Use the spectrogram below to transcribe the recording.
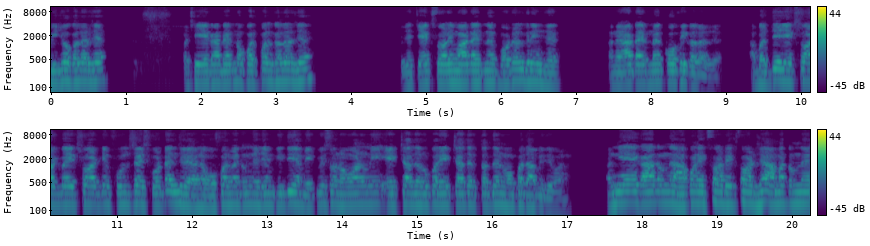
બીજો કલર છે. પછી એક આ ટાઈપનો પર્પલ કલર છે. પછી ચેક્સ વાળીમાં આ ટાઈપનો બોટલ ગ્રીન છે. અને આ ટાઈપનો કોફી કલર છે. આ બધી જ એકસો આઠ બાય એકસો આઠની ફૂલ સાઇઝ કોટન છે અને ઓફર મેં તમને જેમ કીધી એમ એકવીસો નવ્વાણું ની એક ચાદર ઉપર એક ચાદર તદ્દન મફત આપી દેવાનું. અન્ય એક આ તમને આ પણ એકસો આઠ એકસો આઠ છે. આમાં તમને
